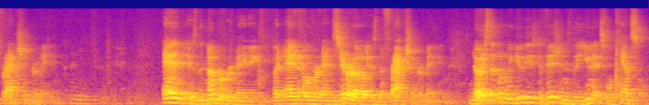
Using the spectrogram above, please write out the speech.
Fraction remaining. I mean, fraction. n is the number remaining, but n over n zero is the fraction remaining. Notice that when we do these divisions, the units will cancel.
